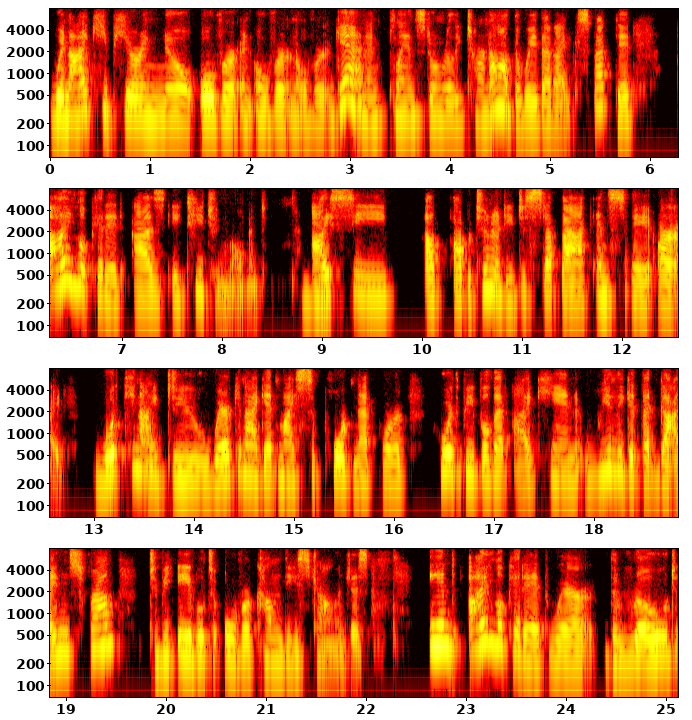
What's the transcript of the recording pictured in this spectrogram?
when i keep hearing no over and over and over again and plans don't really turn out the way that i expected i look at it as a teaching moment mm-hmm. i see an opportunity to step back and say, all right, what can I do? Where can I get my support network? Who are the people that I can really get that guidance from to be able to overcome these challenges? And I look at it where the road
